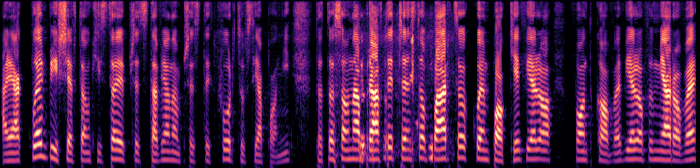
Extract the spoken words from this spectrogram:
A jak głębisz się w tą historię przedstawioną przez tych twórców z Japonii, to to są naprawdę często bardzo głębokie, wielowątkowe, wielowymiarowe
